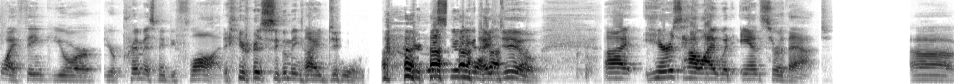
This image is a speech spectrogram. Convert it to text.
Well, I think your your premise may be flawed. You're assuming I do. You're assuming I do. Uh, here's how I would answer that. Uh,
